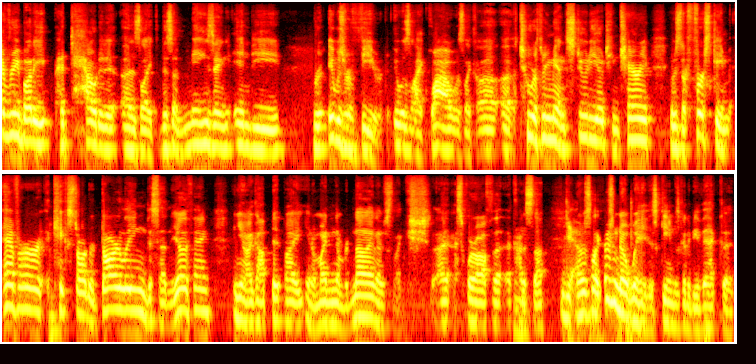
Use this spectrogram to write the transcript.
everybody had touted it as like this amazing indie. It was revered. It was like wow. It was like a, a two or three man studio, Team Cherry. It was their first game ever. a Kickstarter darling. This that, and the other thing. And you know, I got bit by you know Mighty Number Nine. I was like, I, I swear off that, that kind of stuff. Yeah, I was like, there's no way this game is going to be that good.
